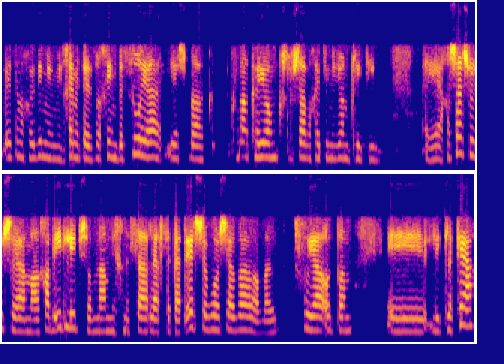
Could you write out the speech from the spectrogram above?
בעצם אנחנו יודעים ממלחמת האזרחים בסוריה, יש בה כבר כיום שלושה וחצי מיליון פליטים. אה, החשש הוא שהמערכה באידליב, שאומנם נכנסה להפסקת אש שבוע שעבר, אבל צפויה עוד פעם אה, להתלקח,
